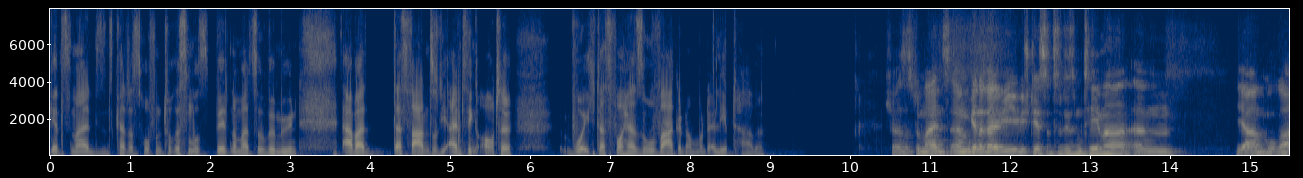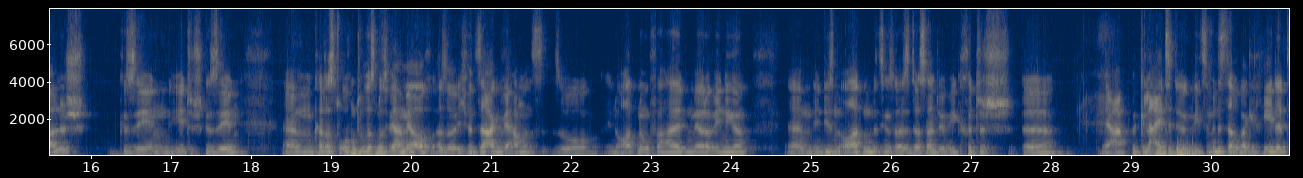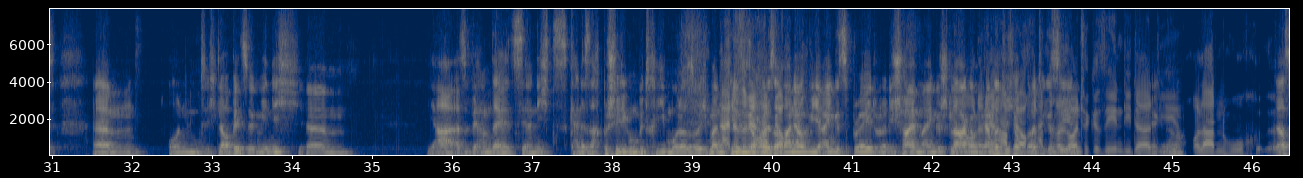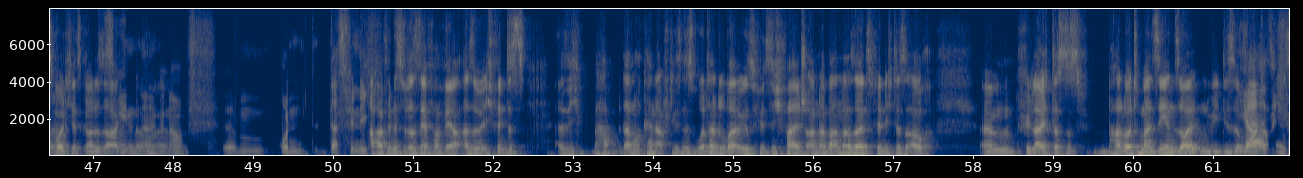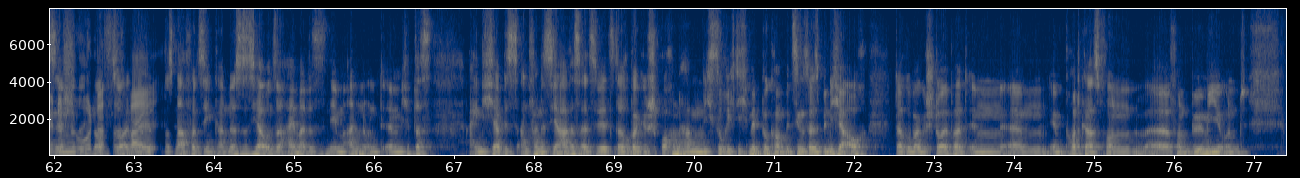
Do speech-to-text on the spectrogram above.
jetzt mal dieses Katastrophentourismusbild nochmal zu bemühen. Aber das waren so die einzigen Orte, wo ich das vorher so wahrgenommen und erlebt habe. Ich weiß, was du meinst. Ähm, generell, wie, wie stehst du zu diesem Thema? Ähm, ja, moralisch gesehen, ethisch gesehen ähm, Katastrophentourismus, wir haben ja auch, also ich würde sagen, wir haben uns so in Ordnung verhalten, mehr oder weniger, ähm, in diesen Orten, beziehungsweise das halt irgendwie kritisch äh, ja, begleitet, irgendwie zumindest darüber geredet. Ähm, und ich glaube jetzt irgendwie nicht, ähm, ja, also wir haben da jetzt ja nichts, keine Sachbeschädigung betrieben oder so. Ich meine, Nein, viele also dieser Häuser waren ja irgendwie eingesprayt oder die Scheiben eingeschlagen. Genau, und wir, haben natürlich auch, Leute gesehen. Leute gesehen, die da ja, die genau. Rollladen hoch. Das wollte ich jetzt gerade sagen, ziehen, genau. Ne? genau. Ähm, ähm und das finde ich. Aber findest du das sehr verwehr? Also ich finde es, also ich habe da noch kein abschließendes Urteil drüber. Es fühlt sich falsch an, aber andererseits finde ich das auch ähm, vielleicht, dass das ein paar Leute mal sehen sollten, wie diese Orte ja, also ich aussehen. Finde schon, dass das, sollten, weil... das nachvollziehen kann. Das ist ja unsere Heimat, das ist nebenan und ähm, ich habe das eigentlich ja bis Anfang des Jahres, als wir jetzt darüber gesprochen haben, nicht so richtig mitbekommen. Beziehungsweise bin ich ja auch darüber gestolpert in, ähm, im Podcast von, äh, von Böhmi und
